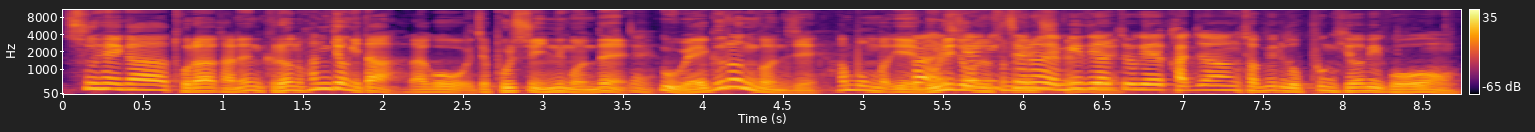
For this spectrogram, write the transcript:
수혜가 돌아가는 그런 환경이다라고 이제 볼 수 있는 건데 네. 그왜 그런 건지 한 번만 예, 그러니까 논리적으로 좀 설명해 주실까요? 엔비디아 예. 쪽에 가장 점유율이 높은 기업이고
